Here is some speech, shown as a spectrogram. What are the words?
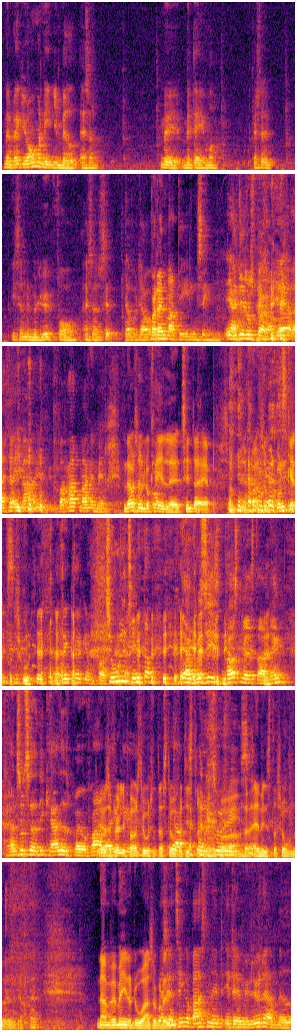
Men hvad gjorde man egentlig med, altså, med, med damer? Altså, i sådan et miljø, hvor, altså, selv- der, der var, Hvordan var dating-scenen? Ja. Det er det, du spørger. Ja, altså, I var, I var ret mange mænd. Men der var sådan en lokal uh, Tinder-app, som, det var, som kun galt for Tule. Den kørte gennem folk. Tule Tinder. Ja, præcis. Postmesteren, ikke? Han sorterede de kærlighedsbreve fra. Det var selvfølgelig ikke- posthuset, der stod Ja, for distribution naturligvis. og administrationen af den, ja. Nej, men hvad mener du altså? Altså, Hvordan? jeg tænker bare sådan et, et, øh, miljø der med,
